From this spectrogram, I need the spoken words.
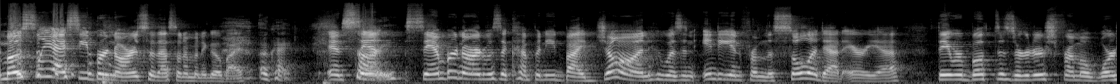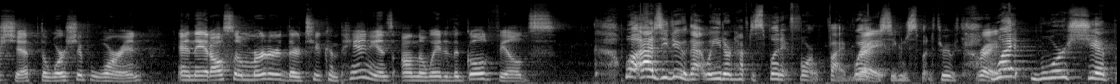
Mostly I see Bernard, so that's what I'm going to go by. Okay. And Sorry. Sam, Sam Bernard was accompanied by John, who was an Indian from the Soledad area. They were both deserters from a warship, the warship Warren, and they had also murdered their two companions on the way to the goldfields. Well, as you do, that way you don't have to split it four, five ways. Right. You can just split it three ways. Right. What warship?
